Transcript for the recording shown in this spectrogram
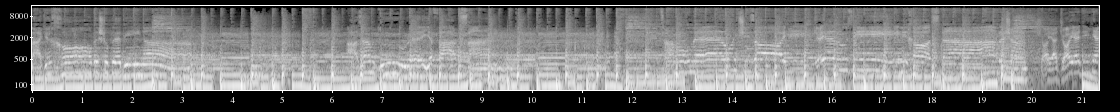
مگه خوابشو ببینم؟ ازم دوره یه فرسنگ جای دیگه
